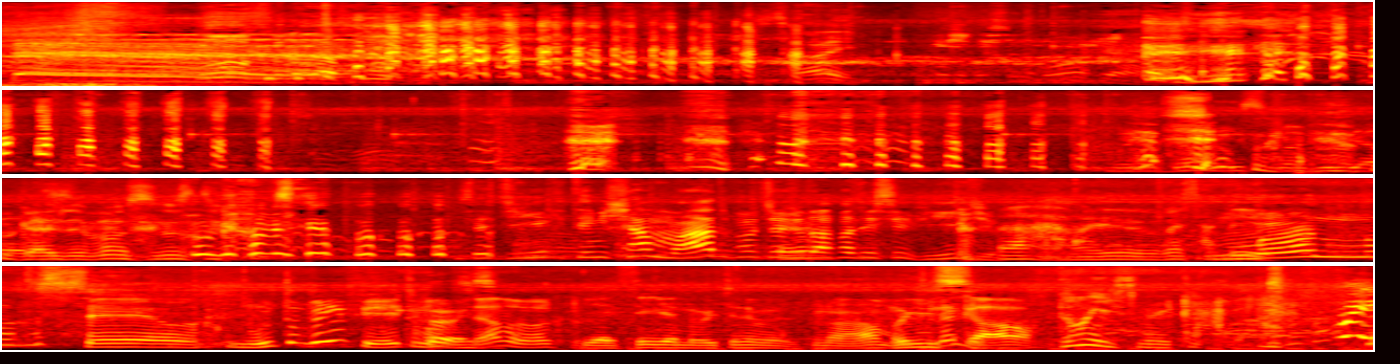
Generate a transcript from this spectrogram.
Ô, filho da puta. Sai. O cara levou um susto. Você tinha que ter me chamado pra te ajudar a fazer esse vídeo. Ah, mas eu- vai saber. Mano do céu. Muito bem feito, mano. Você é louco. E é feia a noite, né, mano? Não, muito Isso. legal. Então é isso, molecada. Foi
